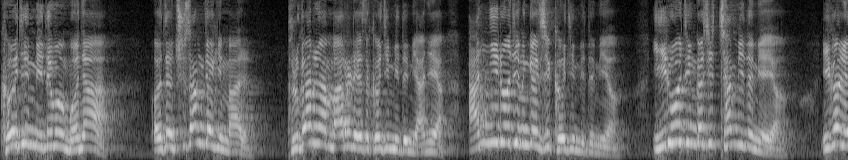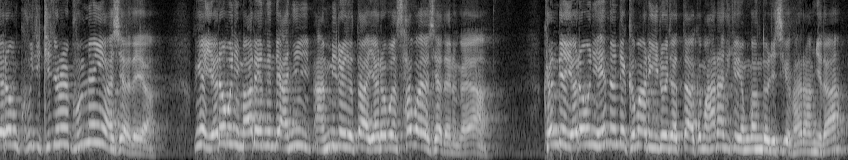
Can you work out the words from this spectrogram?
거짓 믿음은 뭐냐? 어떤 추상적인 말, 불가능한 말을 해서 거짓 믿음이 아니에요. 안 이루어지는 것이 거짓 믿음이에요. 이루어진 것이 참 믿음이에요. 이걸 여러분 굳이 기준을 분명히 하셔야 돼요. 그러니까 여러분이 말했는데 안, 안 이루어졌다. 여러분 사과하셔야 되는 거야. 그런데 여러분이 했는데 그 말이 이루어졌다. 그럼 하나님께 영광 돌리시길 바랍니다.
